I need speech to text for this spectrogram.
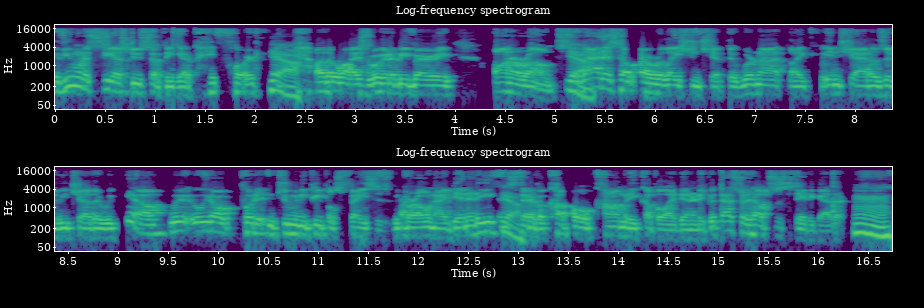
if you want to see us do something, you gotta pay for it. Yeah, Otherwise, we're to be very on our own. So Yeah. that has helped our relationship that we're not like in shadows of each other. We, you know, we, we don't put it in too many people's faces. We have our own identity Yeah. instead of a couple comedy couple identity. But that's what helps us stay together. Mhm.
